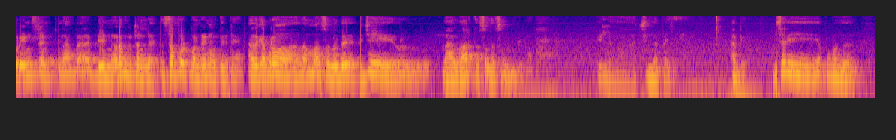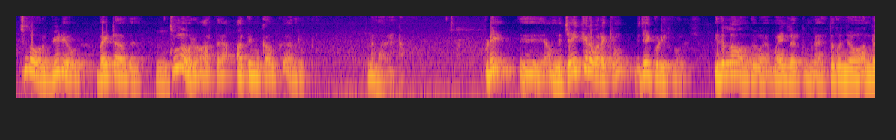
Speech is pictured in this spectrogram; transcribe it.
ஒரு இன்சிடென்ட் நான் இப்ப இப்படி நடந்துக்கிட்டேன்ல சப்போர்ட் பண்ணுறேன்னு ஒத்துக்கிட்டேன். அதுக்கப்புறம் அந்த அம்மா சொல்லுது விஜய் ஒரு நாலு வார்த்தை சொல்ல சொல்ல முடியுமா? இல்லைம்மா சின்ன பையன். அப்படி. சரி அப்போ ஒன்று சும்மா ஒரு வீடியோ பைட்டாவது சும்மா ஒரு வார்த்தை அதிமுகவுக்கு அது இல்லைம்மா வேண்டாம் இப்படி அவங்க ஜெயிக்கிற வரைக்கும் விஜய் கூட்டிட்டு போகல இதெல்லாம் வந்து மைண்டில் இருக்கும்ல. அது கொஞ்சம் அந்த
